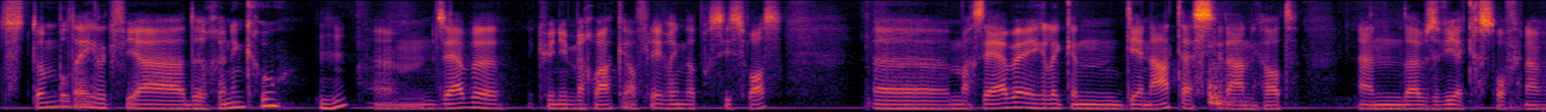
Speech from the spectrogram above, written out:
gestumbled eigenlijk via de running crew. Mhm. Ehm, zij hebben, ik weet niet meer welke aflevering dat precies was, eh, maar zij hebben eigenlijk een DNA-test gedaan gehad. En dat hebben ze via Christophe gedaan,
